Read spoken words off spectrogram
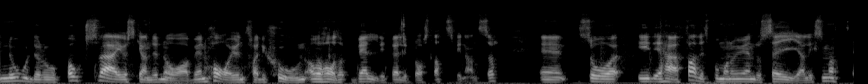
Nordeuropa och Sverige och Skandinavien har ju en tradition av att ha väldigt, väldigt bra statsfinanser. Eh, så i det här fallet får man ju ändå säga liksom att,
